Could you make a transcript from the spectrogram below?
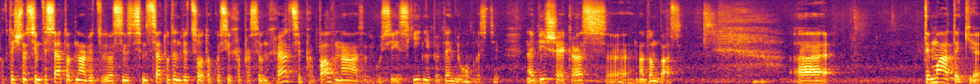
Фактично 71%, 71% усіх репресивних реакцій припав на усі східні південні області. Найбільше якраз е, на Донбас. Тематики.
